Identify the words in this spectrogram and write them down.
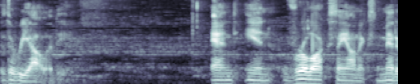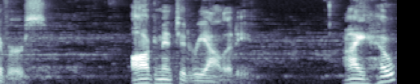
the reality. And in Vrilock Psionics Metaverse, augmented reality, I hope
